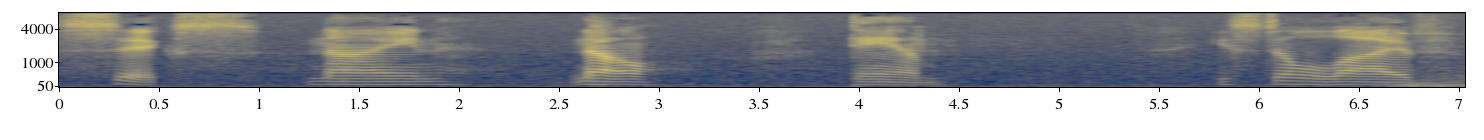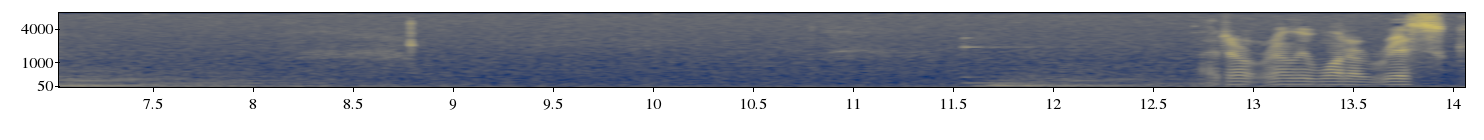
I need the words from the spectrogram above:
6, 9, no. Damn. He's still alive. Don't really want to risk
